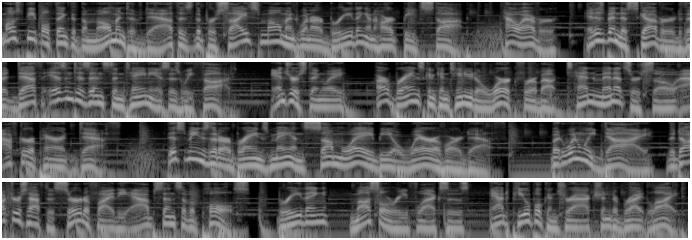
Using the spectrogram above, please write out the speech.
Most people think that the moment of death is the precise moment when our breathing and heartbeat stop. However, it has been discovered that death isn't as instantaneous as we thought. Interestingly, our brains can continue to work for about 10 minutes or so after apparent death. This means that our brains may in some way be aware of our death. But when we die, the doctors have to certify the absence of a pulse, breathing, muscle reflexes, and pupil contraction to bright light.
